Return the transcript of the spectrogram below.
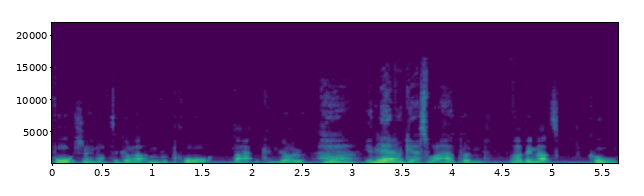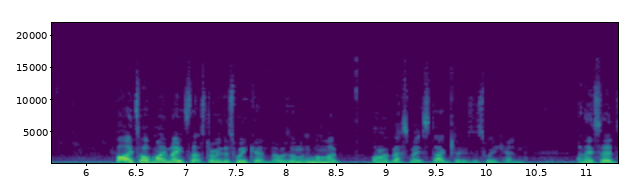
fortunate enough to go out and report back and go, Yeah. you never Yeah. guess what happened, and I think that's cool. But I told my mates that story this weekend. I was on, on mm. my one of my best mates' stag do's this weekend, and they said,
